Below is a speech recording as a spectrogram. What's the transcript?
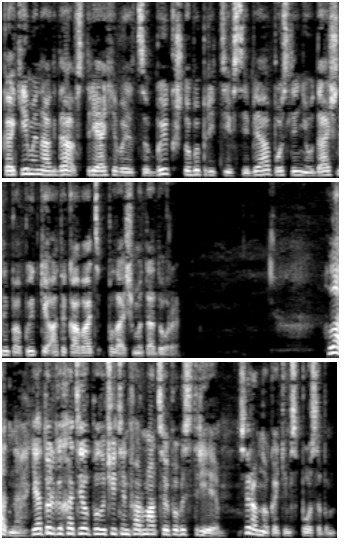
каким иногда встряхивается бык, чтобы прийти в себя после неудачной попытки атаковать плащ Матадора. «Ладно, я только хотел получить информацию побыстрее, все равно каким способом.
